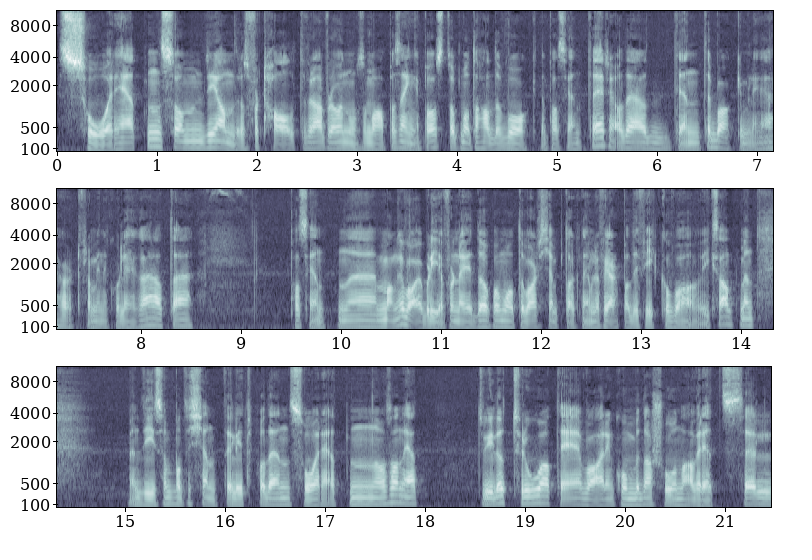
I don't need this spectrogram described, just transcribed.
sårheten som de andre oss fortalte fra, for det var noen som var på sengepost og på en måte hadde våkne pasienter. Og det er jo den tilbakemeldingen jeg har hørt fra mine kollegaer. at eh, pasientene, Mange var jo blide og fornøyde og på en måte var kjempetakknemlige for hjelpa de fikk. og var, ikke sant? Men, men, de som på en måte kjente litt på den sårheten og sånn, jeg vil jo tro at det var en kombinasjon av redsel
